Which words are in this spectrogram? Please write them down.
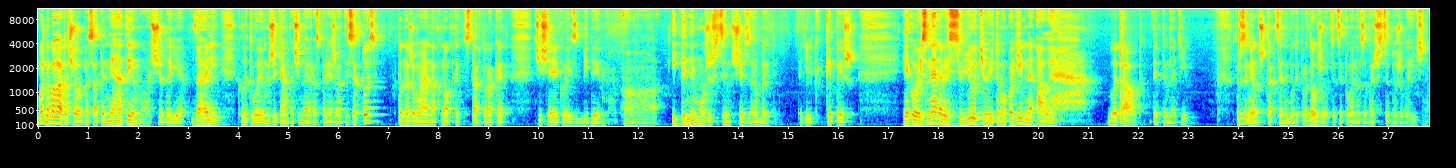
Можна багато чого писати негативного, що дає взагалі, коли твоїм життям починає розпоряджатися хтось, хто нажимає на кнопки старту ракет чи ще якоїсь біди, а, і ти не можеш з цим щось зробити. Ти тільки кипиш якоюсь ненавистю, люттю і тому подібне, але блекаут, ти в темноті. Зрозуміло, що так це не буде продовжуватися, це повинно завершитися дуже логічно.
